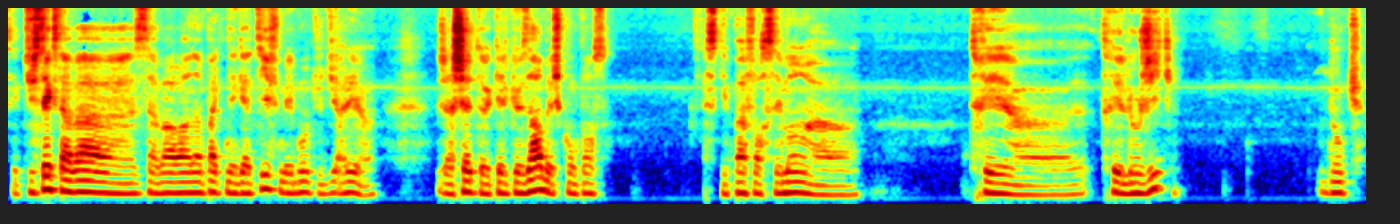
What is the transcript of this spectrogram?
C'est que tu sais que ça va, ça va avoir un impact négatif, mais bon, tu dis, allez, euh, j'achète quelques arbres et je compense. Ce qui n'est pas forcément très, très logique. Donc,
